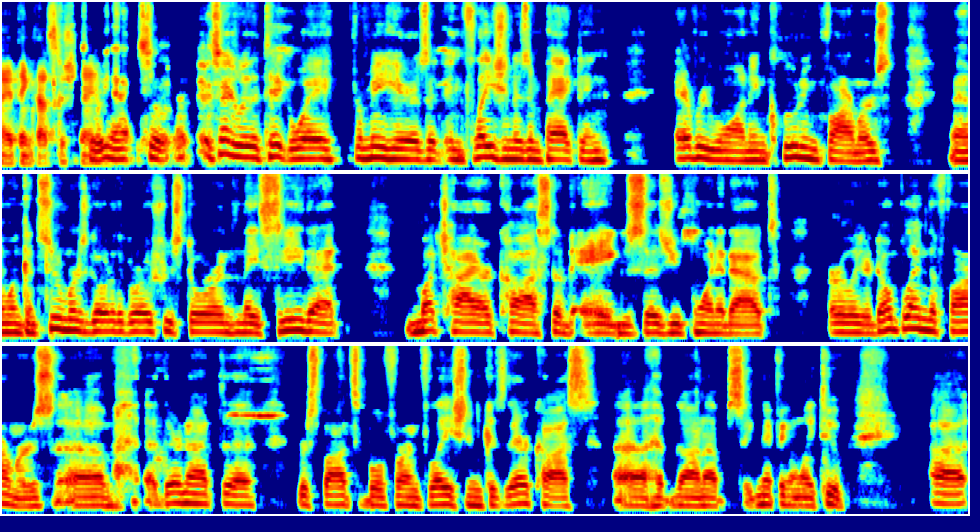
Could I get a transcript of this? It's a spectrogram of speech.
i think that's a shame so, yeah so essentially the takeaway for me here is that inflation is impacting everyone, including farmers. And when consumers go to the grocery store and they see that much higher cost of eggs, as you pointed out earlier, don't blame the farmers. Um, they're not uh, responsible for inflation because their costs uh, have gone up significantly too. Uh,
